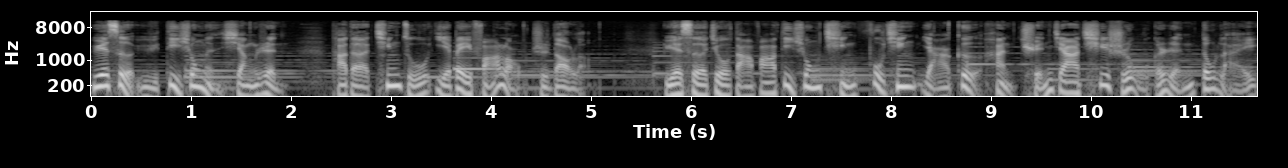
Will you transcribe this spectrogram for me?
约瑟与弟兄们相认，他的亲族也被法老知道了。约瑟就打发弟兄请父亲雅各和全家七十五个人都来。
